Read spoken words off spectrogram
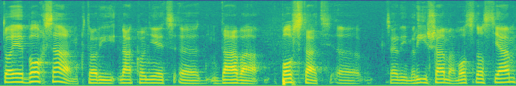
to je Boh sám, ktorý nakoniec e, dáva povstať e, celým ríšam a mocnostiam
